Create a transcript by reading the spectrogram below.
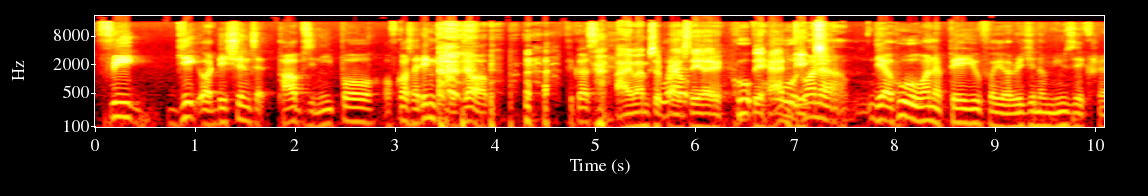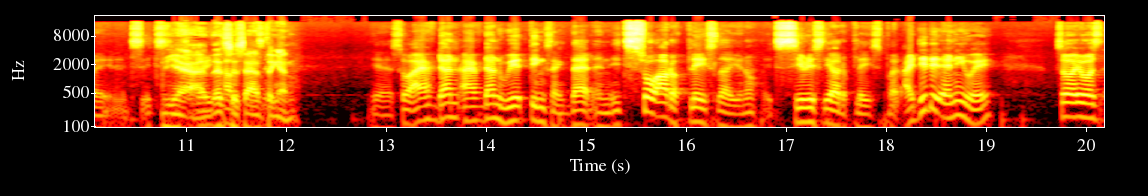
free gig auditions at pubs in Ipoh. Of course, I didn't get the job because I'm, I'm surprised well, they who, they had who would gigs. Wanna, yeah, who would want to pay you for your original music, right? It's it's it's yeah, very that's the sad thing. And Yeah, so I have done I have done weird things like that, and it's so out of place, lah. You know, it's seriously out of place. But I did it anyway. So it was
